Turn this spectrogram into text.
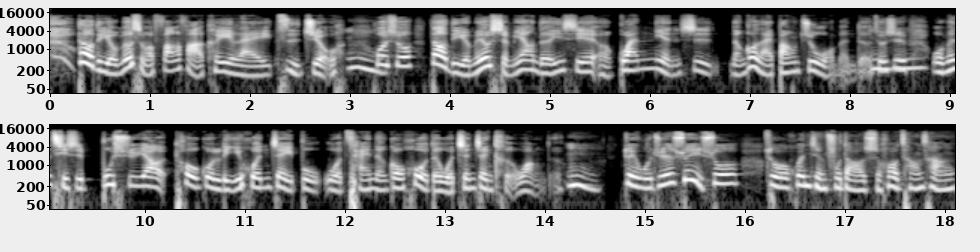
到底有没有什么方法可以来自救？嗯，或者说，到底有没有什么样的一些呃观念是能够来帮助我们的？嗯、就是我们其实不需要透过离婚这一步，我才能够获得我真正渴望的。嗯，对，我觉得，所以说做婚前辅导的时候，常常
